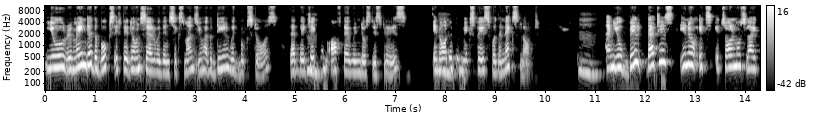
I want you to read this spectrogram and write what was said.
you remainder the books if they don't sell within six months, you have a deal with bookstores, that they take Hmm. them off their Windows displays in order to make space for the next lot. Hmm. And you build that is, you know, it's it's almost like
